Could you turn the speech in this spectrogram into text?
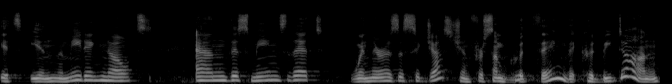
It's in the meeting notes. And this means that when there is a suggestion for some good thing that could be done,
